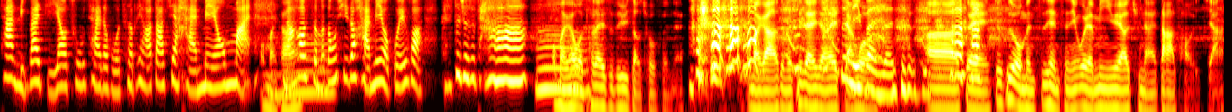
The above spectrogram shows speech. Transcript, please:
他礼拜几要出差的火车票到现在还没有买，然后什么东西都还没有规划。可是这就是他。Oh my god！我太太是不是去找秋分的？Oh my god！怎么现在讲在讲我？是你本人是不是？啊，对。就是我们之前曾经为了蜜月要去哪里大吵一架，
